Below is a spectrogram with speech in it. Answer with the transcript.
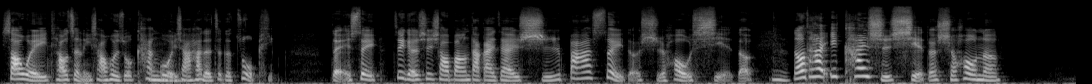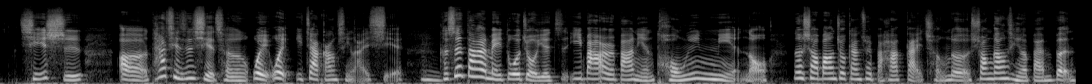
稍微调整了一下，或者说看过一下他的这个作品。对，所以这个是肖邦大概在十八岁的时候写的。然后他一开始写的时候呢，其实呃他其实写成为为一架钢琴来写，可是大概没多久，也是一八二八年同一年哦，那肖邦就干脆把它改成了双钢琴的版本。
